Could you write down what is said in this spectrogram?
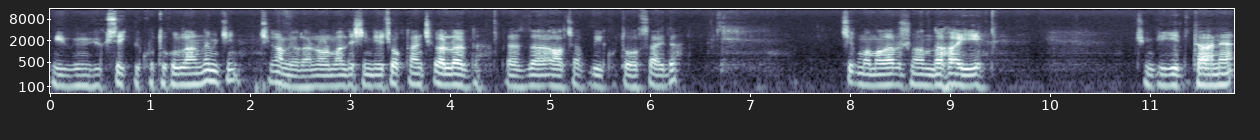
yüksek bir kutu kullandığım için çıkamıyorlar. Normalde şimdiye çoktan çıkarlardı. Biraz daha alçak bir kutu olsaydı. Çıkmamaları şu an daha iyi. Çünkü 7 tane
